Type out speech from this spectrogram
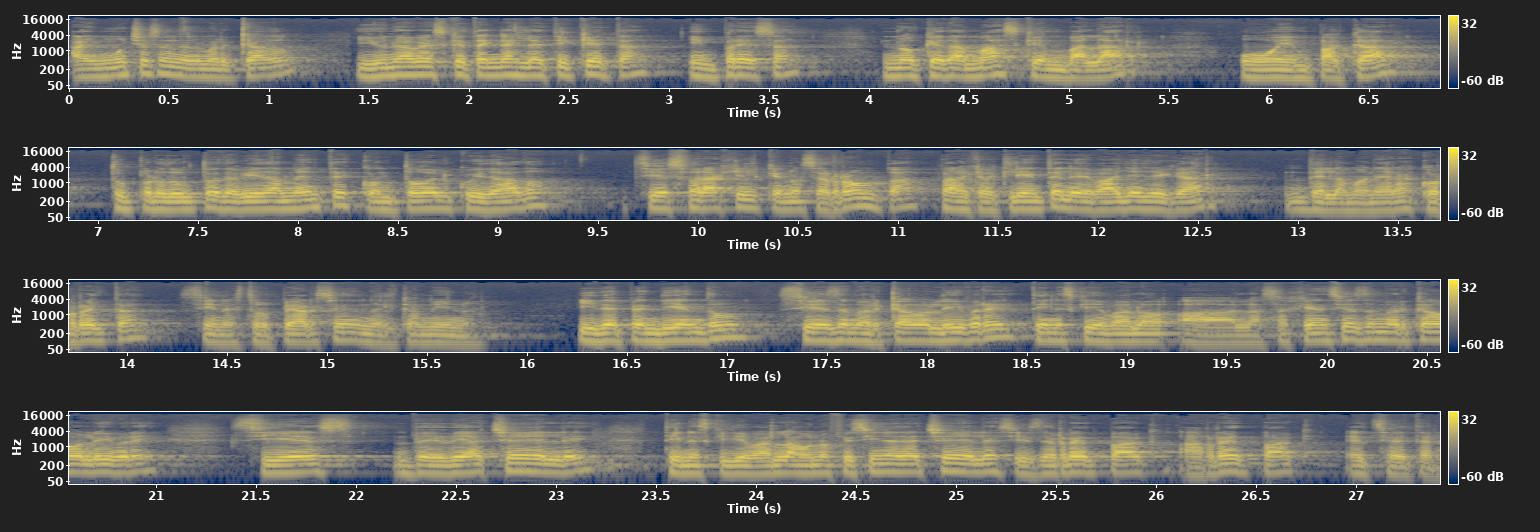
Hay muchas en el mercado. Y una vez que tengas la etiqueta impresa, no queda más que embalar o empacar tu producto debidamente con todo el cuidado si es frágil que no se rompa, para que el cliente le vaya a llegar de la manera correcta sin estropearse en el camino. Y dependiendo si es de Mercado Libre, tienes que llevarlo a las agencias de Mercado Libre. Si es de DHL, tienes que llevarla a una oficina de DHL. Si es de Redpack, a Redpack, etc.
